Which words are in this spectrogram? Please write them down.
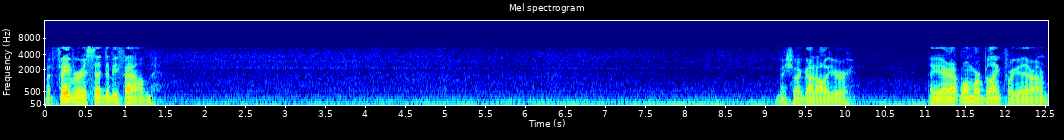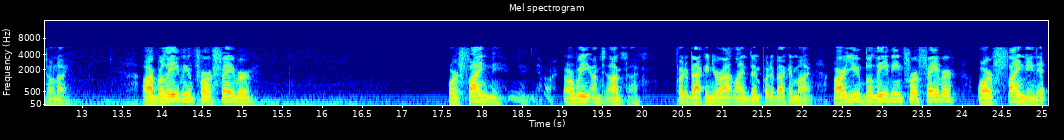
But favor is said to be found. make sure I got all your. I think I got one more blank for you there, don't I? Are believing for favor or finding? Are we? I'm, I'm, I put it back in your outline, then put it back in mine. Are you believing for favor or finding it?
